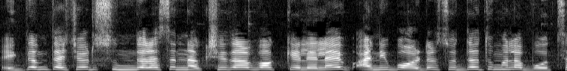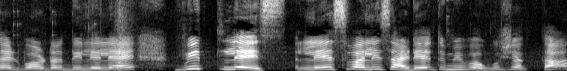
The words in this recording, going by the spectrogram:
एकदम त्याच्यावर सुंदर असं नक्षीदार वर्क केलेलं आहे आणि बॉर्डरसुद्धा तुम्हाला बोथ साईड बॉर्डर दिलेले आहे. विथ लेस लेसवाली साडी आहे तुम्ही बघू शकता.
